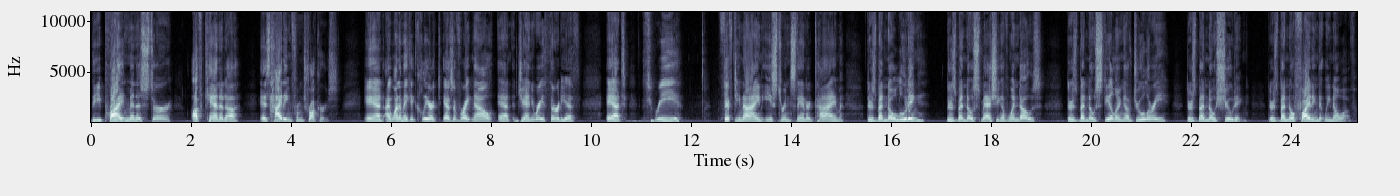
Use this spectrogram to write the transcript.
The Prime Minister of Canada is hiding from truckers. And I want to make it clear as of right now, at January 30th, at 3:59 Eastern Standard Time, there's been no looting, there's been no smashing of windows, there's been no stealing of jewelry, there's been no shooting, there's been no fighting that we know of.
